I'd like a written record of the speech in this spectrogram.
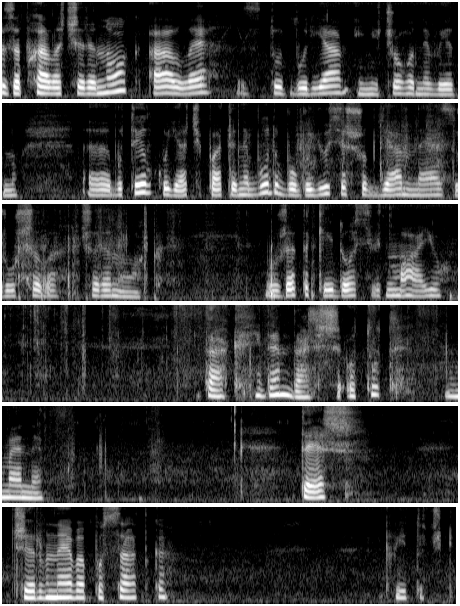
запхала черенок, але тут бур'ян і нічого не видно. Е, Бутилку я чіпати не буду, бо боюся, щоб я не зрушила черенок. Вже такий досвід маю. Так, йдемо далі. Отут у мене теж червнева посадка. Квіточки,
